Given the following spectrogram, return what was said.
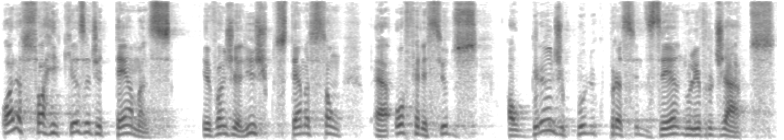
olha só a riqueza de temas evangelísticos, temas que são uh, oferecidos ao grande público, por assim dizer, no livro de Atos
